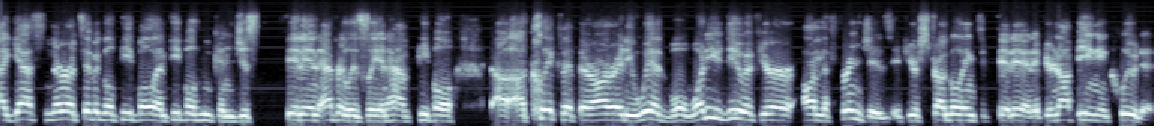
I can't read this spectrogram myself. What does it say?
I guess neurotypical people and people who can just fit in effortlessly and have people uh, a clique that they're already with. Well, what do you do if you're on the fringes? If you're struggling to fit in? If you're not being included?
